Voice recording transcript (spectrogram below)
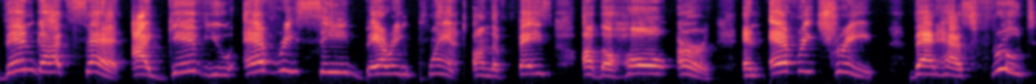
Then God said, I give you every seed bearing plant on the face of the whole earth, and every tree that has fruit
